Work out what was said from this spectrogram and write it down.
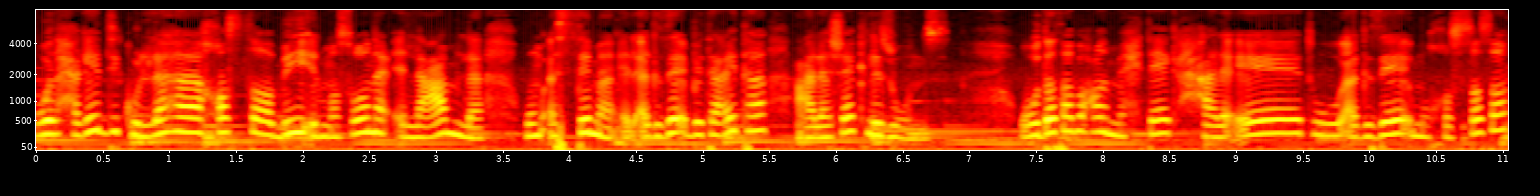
والحاجات دي كلها خاصة بالمصانع اللي عاملة ومقسمة الأجزاء بتاعتها على شكل زونز وده طبعا محتاج حلقات وأجزاء مخصصة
